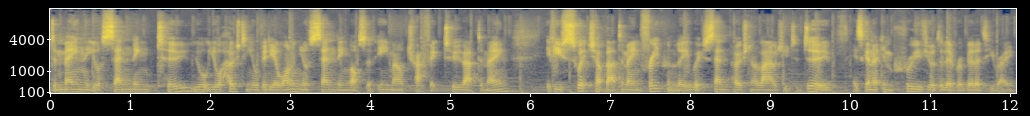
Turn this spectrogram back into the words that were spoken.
domain that you're sending to, you're, you're hosting your video on, and you're sending lots of email traffic to that domain. If you switch up that domain frequently, which SendPotion allows you to do, it's going to improve your deliverability rate.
